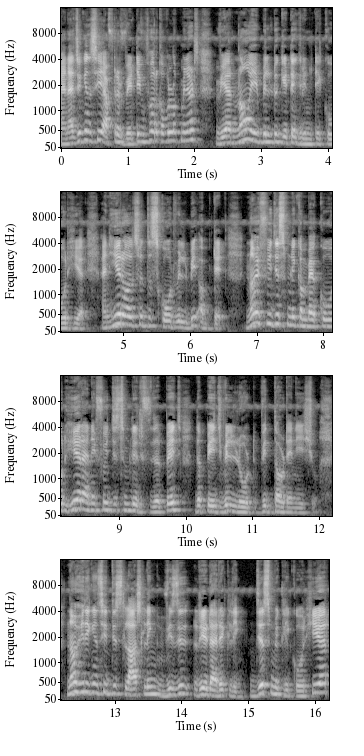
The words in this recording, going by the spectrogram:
and as you can see after waiting for a couple of minutes we are now able to get a green tick over here. And here also the score will be updated. Now if we just simply come back over here and if we just simply refresh the page the page will load without any issue. Now here you can see this last link visit redirect link. Just simply click over here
